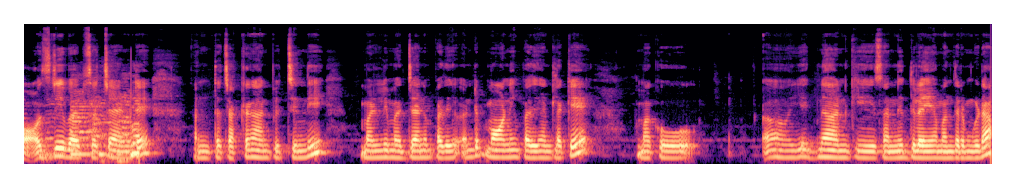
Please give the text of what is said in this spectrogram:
పాజిటివ్ వైబ్స్ వచ్చాయంటే అంత చక్కగా అనిపించింది. మళ్ళీ మధ్యాహ్నం పది అంటే మార్నింగ్ పది గంటలకే మాకు యజ్ఞానికి సన్నిధులయ్యామందరం కూడా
